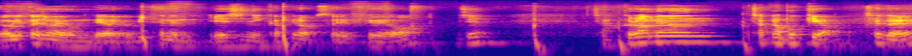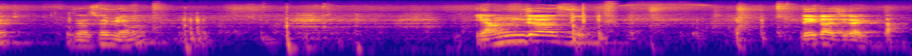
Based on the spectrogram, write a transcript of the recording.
여기까지만 외우면 돼요. 여기 밑에는 예시니까 필요 없어 이렇게 외워. 그치? 자 그러면 잠깐 볼게요. 책을 일단 설명. 양자수 네 가지가 있다.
